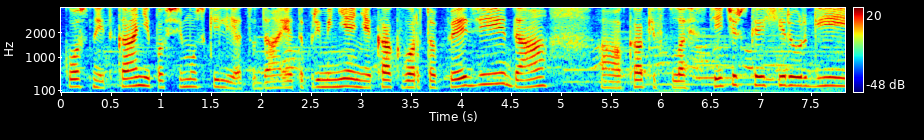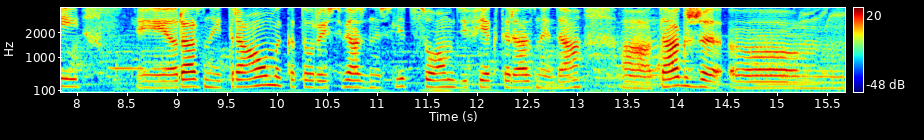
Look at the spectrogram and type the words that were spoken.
костной ткани по всему скелету. Да. Это применение как в ортопедии, да, э, как и в пластической хирургии, и разные травмы, которые связаны с лицом, дефекты разные, да. А также э,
